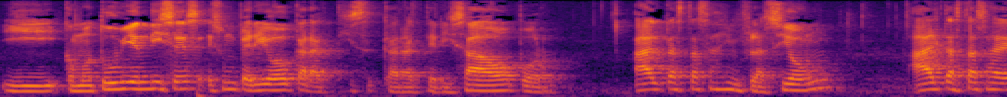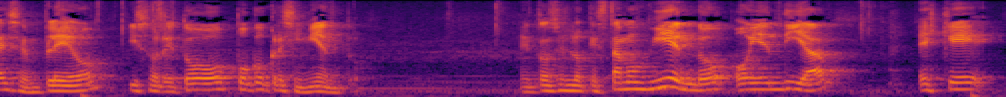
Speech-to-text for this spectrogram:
Y como tú bien dices, es un periodo caracterizado por altas tasas de inflación, altas tasas de desempleo y sobre todo poco crecimiento. Entonces lo que estamos viendo hoy en día es que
